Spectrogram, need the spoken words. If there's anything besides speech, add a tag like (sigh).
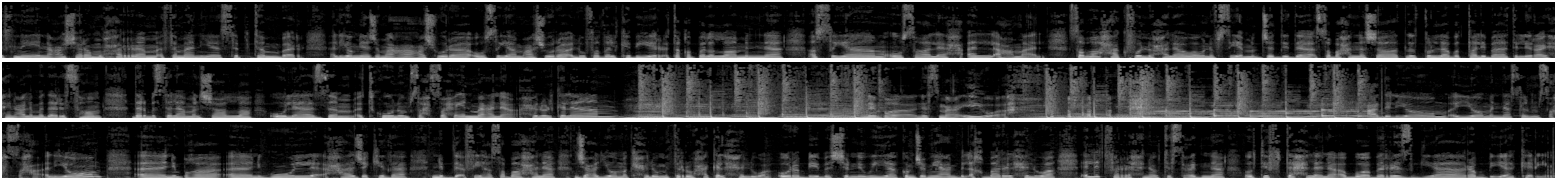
الاثنين عشر محرم ثمانية سبتمبر. اليوم يا جماعة عاشوراء وصيام عاشوراء له فضل كبير. تقبل الله منا الصيام وصالح الأعمال. صباحك فل حلاوة ونفسية متجددة. صباح النشاط للطلاب والطالبات اللي رايحين على مدارسهم. درب السلامة إن شاء الله ولازم تكونوا مصحصحين معنا. حلو الكلام؟ نبغى نسمع. إيوه. (laughs) عاد اليوم يوم الناس المصحصحة. اليوم آه نبغى آه نقول حاجة كذا نبدأ فيها صباحنا. جعل يومك حلو مثل روحك الحلوة. وربي يبشرني وياكم جميعا بالأخبار الحلوة اللي تفرحنا وتسعدنا وتفتح لنا أبواب الرزق. يا ربي يا كريم.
